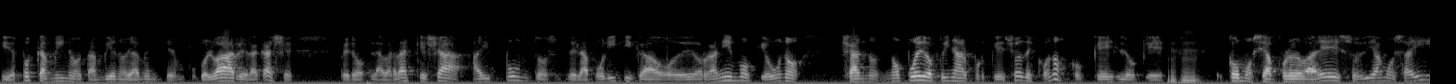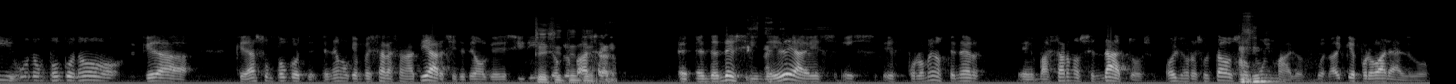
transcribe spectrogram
y después camino también obviamente un poco el barrio, la calle pero la verdad es que ya hay puntos de la política o del organismo que uno ya no, no puede opinar porque yo desconozco qué es lo que, cómo se aprueba eso, digamos, ahí uno un poco no queda, quedas un poco, tenemos que empezar a sanatear, si te tengo que decir, lo que pasa, eh, ¿entendés? Y la idea es, es, es por lo menos tener, eh, basarnos en datos, hoy los resultados son muy malos, bueno, hay que probar algo,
